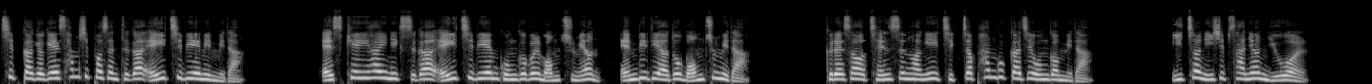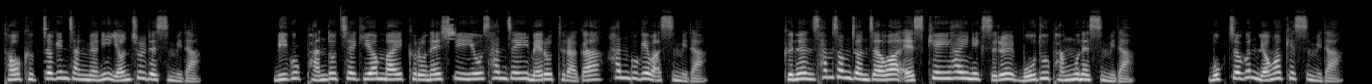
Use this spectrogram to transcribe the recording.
칩 가격의 30%가 HBM입니다. SK 하이닉스가 HBM 공급을 멈추면 엔비디아도 멈춥니다. 그래서 젠슨 황이 직접 한국까지 온 겁니다. 2024년 6월 더 극적인 장면이 연출됐습니다. 미국 반도체 기업 마이크론의 CEO 산제이 메로트라가 한국에 왔습니다. 그는 삼성전자와 SK 하이닉스를 모두 방문했습니다. 목적은 명확했습니다.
